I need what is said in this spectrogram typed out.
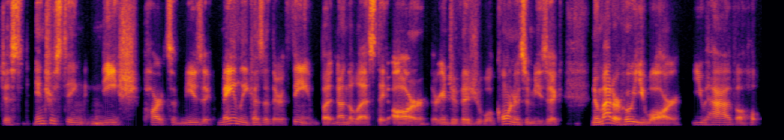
just interesting niche parts of music, mainly because of their theme, but nonetheless, they are their individual corners of music no matter who you are, you have a, whole-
